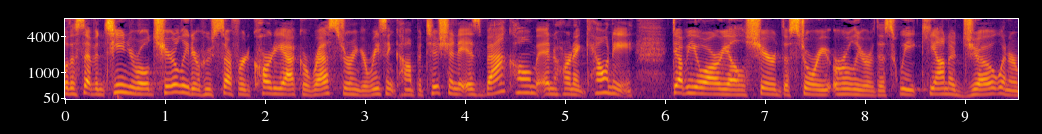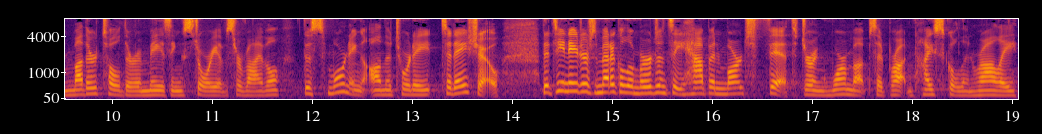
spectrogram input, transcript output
Well, the 17 year old cheerleader who suffered cardiac arrest during a recent competition is back home in Harnett County. WRAL shared the story earlier this week. Kiana Joe and her mother told their amazing story of survival this morning on the Today Show. The teenager's medical emergency happened March 5th during warm ups at Broughton High School in Raleigh.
